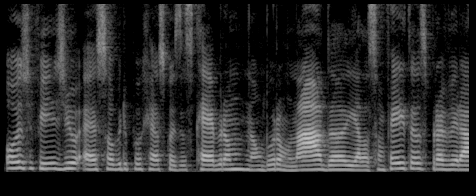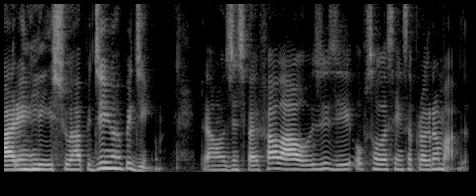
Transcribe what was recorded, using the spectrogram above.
Hoje o vídeo é sobre porque as coisas quebram, não duram nada e elas são feitas para virarem lixo rapidinho, rapidinho. Então a gente vai falar hoje de obsolescência programada.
